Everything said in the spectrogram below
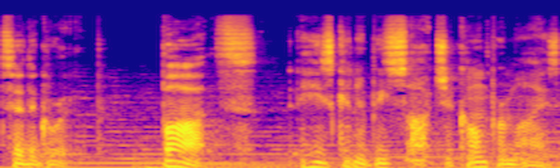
to the group, but he's going to be such a compromise.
